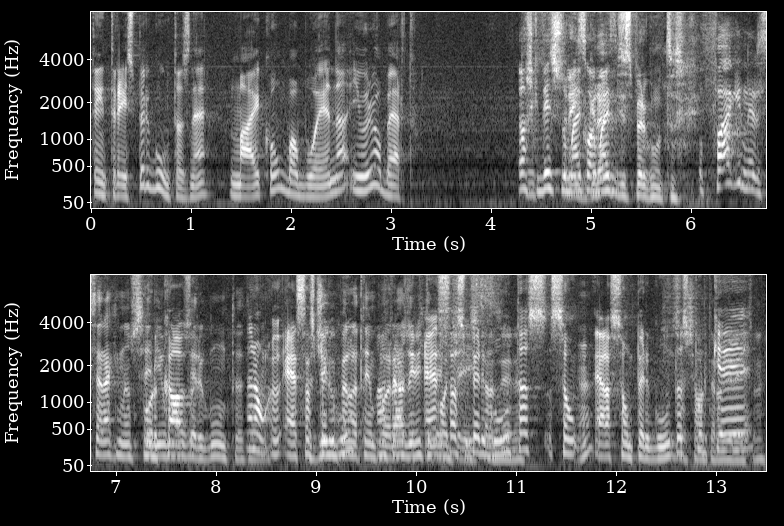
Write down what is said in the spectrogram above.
tem três perguntas, né? Maicon, Balbuena e Yuri Alberto. eu acho que desses do Três Michael é mais grandes perguntas. O Fagner, será que não seria causa- uma pergunta? Não, não, essas Eu digo pela perguntas- temporada. ele tem Essas pode trazer, perguntas são, elas são perguntas porque direito, né?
